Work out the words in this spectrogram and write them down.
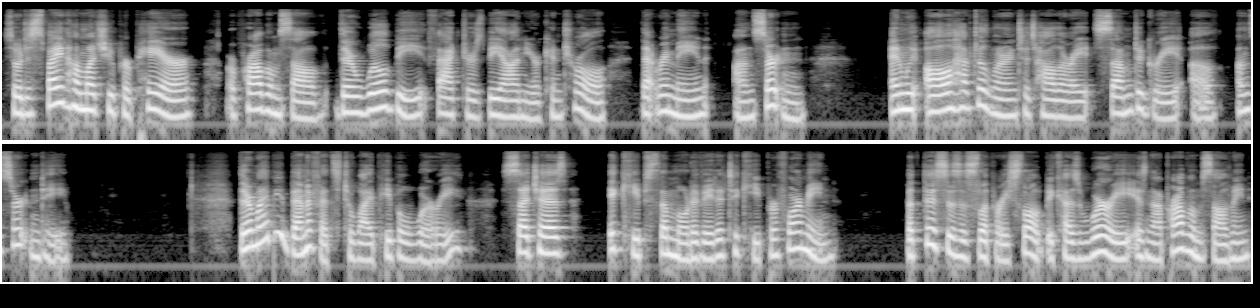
So, despite how much you prepare or problem solve, there will be factors beyond your control that remain uncertain. And we all have to learn to tolerate some degree of uncertainty. There might be benefits to why people worry, such as it keeps them motivated to keep performing. But this is a slippery slope because worry is not problem solving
